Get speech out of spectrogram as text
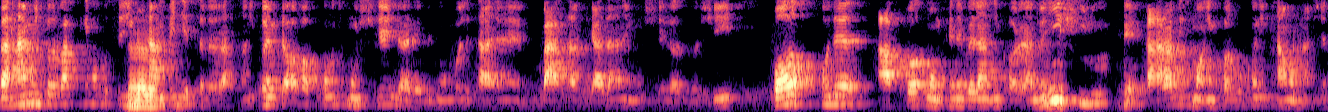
و همینطور وقتی که ما واسه این کمپین اطلاع رسانی کنیم که آقا فونت مشکل داره به دنبال برطرف کردن مشکلات باشی باز خود افراد ممکنه برن این کار رو انجام این شروع قرار نیست ما این کار بکنیم تمام نشه.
